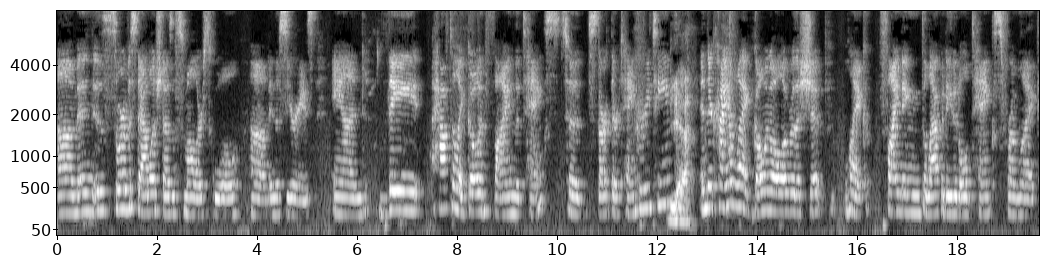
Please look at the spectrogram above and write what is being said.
Um, and is sort of established as a smaller school um, in the series, and they have to like go and find the tanks to start their tankery team. yeah, And they're kind of like going all over the ship, like finding dilapidated old tanks from like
